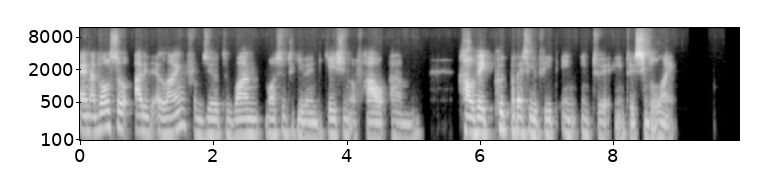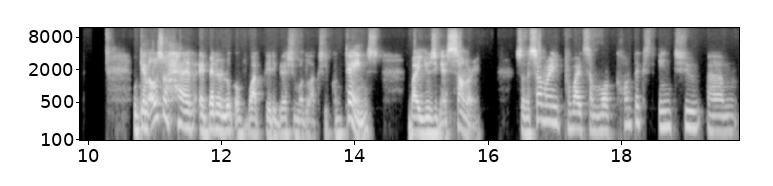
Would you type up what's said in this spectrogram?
And i've also added a line from zero to one mostly to give an indication of how um, how they could potentially fit in into into a single line. We can also have a better look of what the regression model actually contains by using a summary. So the summary provides some more context into um,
